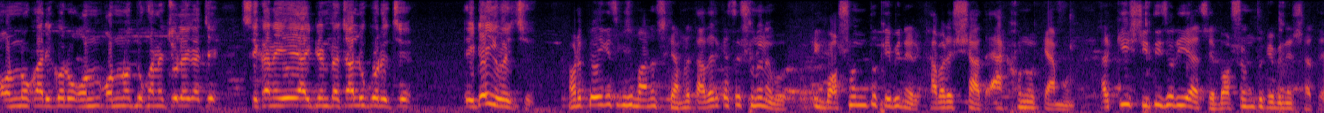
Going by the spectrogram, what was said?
অন্য কারিগর অন্য দোকানে চলে গেছে। সেখানে এই আইটেমটা চালু করেছে। এটাই হয়েছে। আমরা পেয়ে গেছি কিছু মানুষকে আমরা তাদের কাছে শুনে নেব কি বসন্ত কেবিনের খাবারের স্বাদ এখনও কেমন আর কি স্মৃতি জড়িয়ে আছে বসন্ত কেবিনের সাথে।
